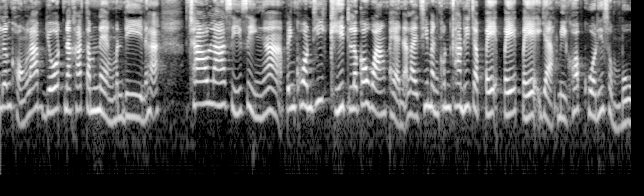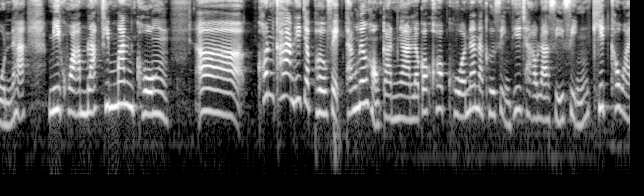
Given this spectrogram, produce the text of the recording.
เรื่องของลาบยศนะคะตำแหน่งมันดีนะคะ ชาวราศีสิงห์อะเป็นคนที่คิดแล้วก็วางแผนอะไรที่มันค่อนข้างที่จะเป๊ะเป๊ะเป๊ะอยากมีครอบครัวที่สมบูรณ์นะคะมีความรักที่มั่นคงอ่าค่อนข้างที่จะเพอร์เฟกทั้งเรื่องของการงานแล้วก็ครอบครัวนั่นนะคือสิ่งที่ชาวราศีสิงห์คิดเข้าไว้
